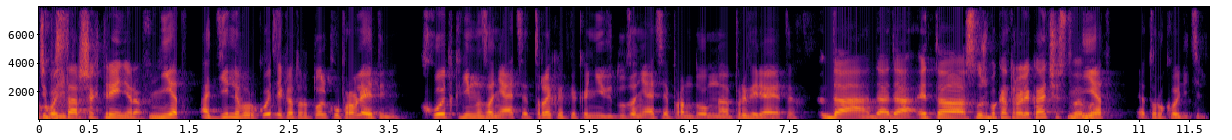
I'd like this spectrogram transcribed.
Типа старших тренеров. Нет, отдельного руководителя, который только управляет ими. Ходит к ним на занятия, трекает, как они ведут занятия рандомно, проверяет их. Да, да, да. Это служба контроля качества. Нет, это руководитель.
